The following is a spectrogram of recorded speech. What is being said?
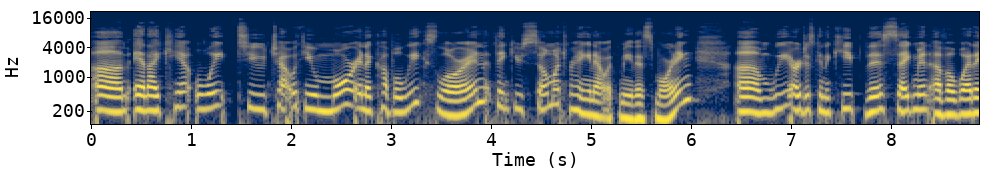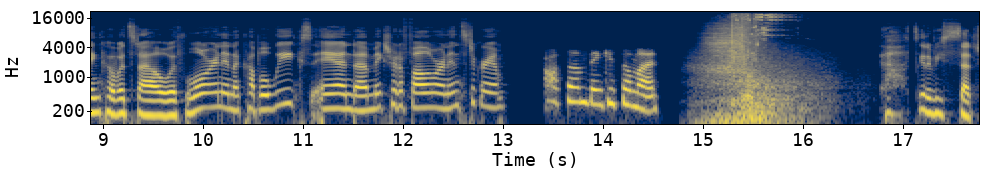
Um, and I can't wait to chat with you more in a couple weeks, Lauren. Thank you so much for hanging out with me this morning. Um, we are just going to keep this segment of a wedding COVID style with Lauren in a couple weeks. And uh, make sure to follow her on Instagram. Awesome. Thank you so much. It's going to be such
